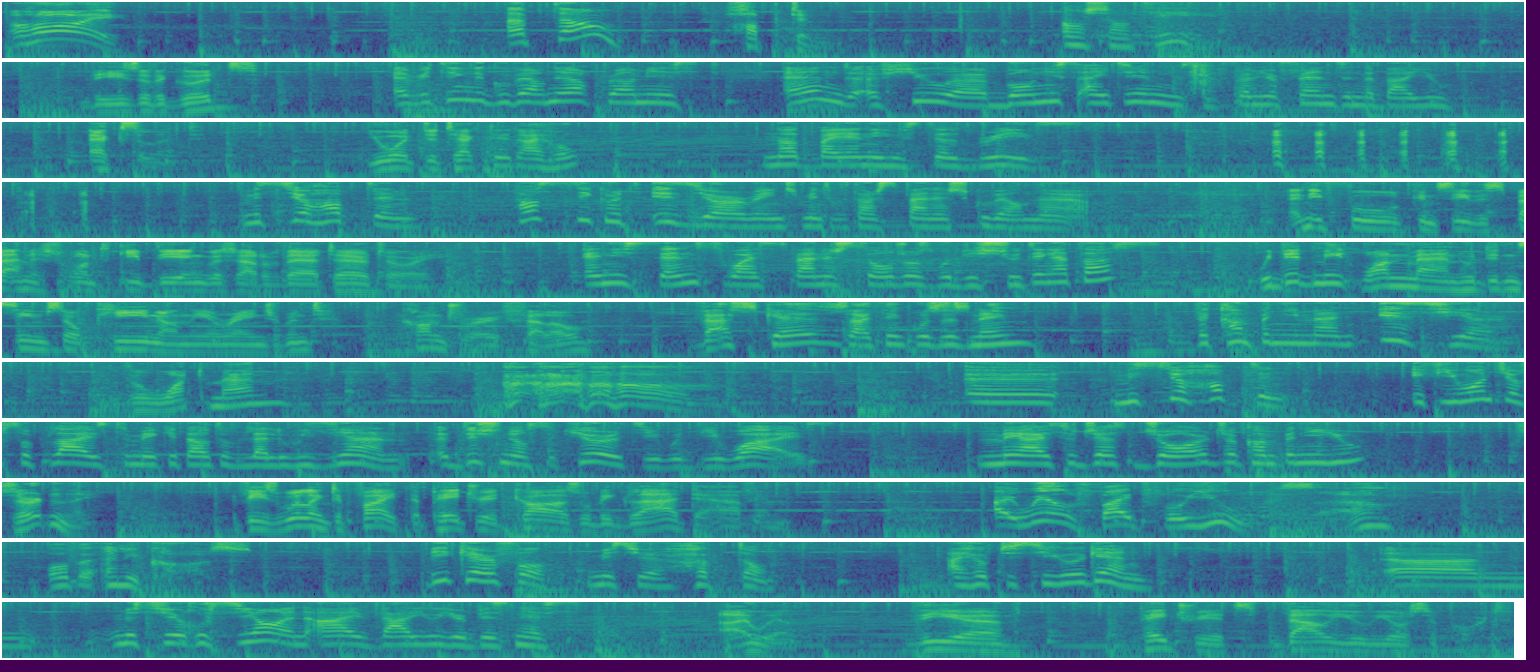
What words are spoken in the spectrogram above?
Ahoy! Upton! Hopton. Enchanté. These are the goods? Everything the gouverneur promised. And a few uh, bonus items from your friends in the bayou. Excellent. You weren't detected, I hope? Not by any who still breathes. Monsieur Hopton, how secret is your arrangement with our Spanish gouverneur? Any fool can see the Spanish want to keep the English out of their territory. Any sense why Spanish soldiers would be shooting at us? We did meet one man who didn't seem so keen on the arrangement. Contrary fellow. Vasquez, I think was his name? The company man is here. The what man? Uh, Monsieur Hopton, if you want your supplies to make it out of La Louisiane, additional security would be wise. May I suggest George accompany you? Certainly. If he's willing to fight, the Patriot cause will be glad to have him. I will fight for you, sir. Over any cause. Be careful, Monsieur Hopton. I hope to see you again. Um, Monsieur Roussillon and I value your business. I will. The, uh, Patriots value your support.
